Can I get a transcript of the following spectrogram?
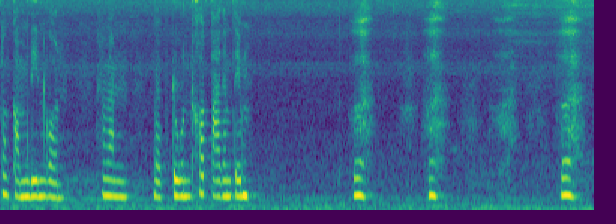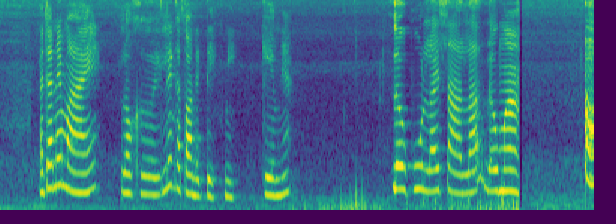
ต้องกำดินก่อน ให้มันแบบโดนเข้าตาเต็มๆเออเออเอออาจารย์ได้ไหม เราเคยเล่นกันตอนเด็กๆนี่ เกมเนี้ย เลิกพูดไร้สาระเร็วมาอ่า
